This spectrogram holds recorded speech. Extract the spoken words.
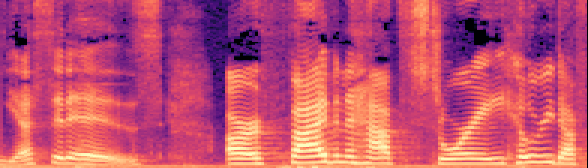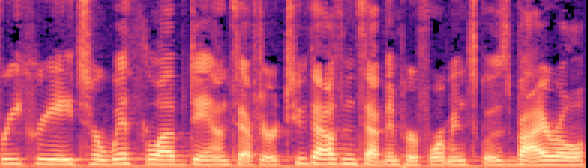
Yes, it is. Our five and a half story Hilary Duff recreates her With Love dance after a 2007 performance goes viral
